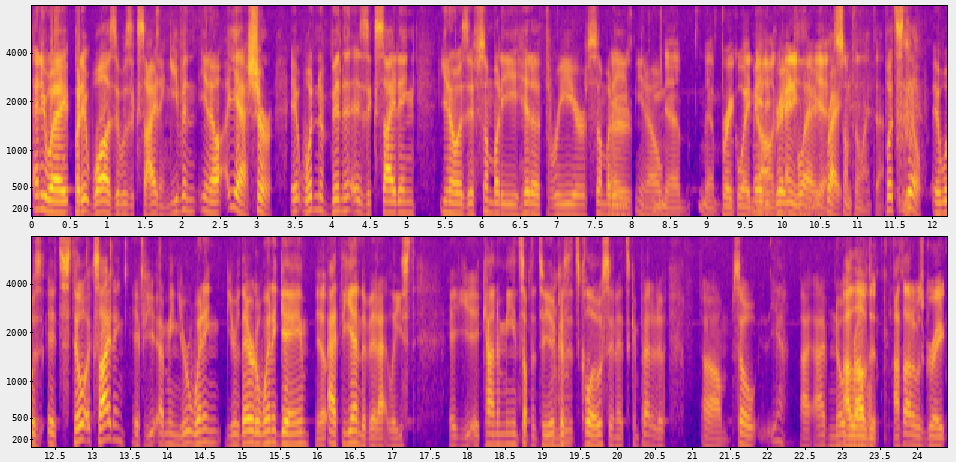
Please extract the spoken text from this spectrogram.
anyway, but it was it was exciting. Even you know, yeah, sure, it wouldn't have been as exciting, you know, as if somebody hit a three or somebody, Or, you know. yeah, yeah, breakaway made a great anything, play, yeah, right. something like that. But still, it was it's still exciting. If you, I mean, you're winning, you're there to win a game. Yep. At the end of it, at least, it it kind of means something to you because Mhm. it's close and it's competitive. Um, so yeah, I, I have no. I loved it. I thought it was great.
